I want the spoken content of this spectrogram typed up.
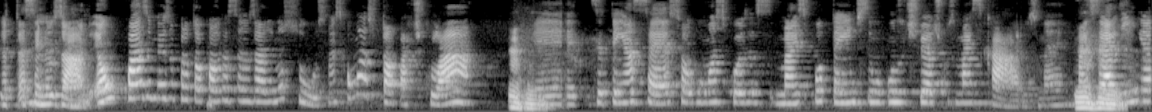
já está sendo usado. É um, quase o mesmo protocolo que está sendo usado no SUS, mas como é um hospital particular, uhum. é, você tem acesso a algumas coisas mais potentes e alguns antibióticos mais caros, né? Mas uhum. a linha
